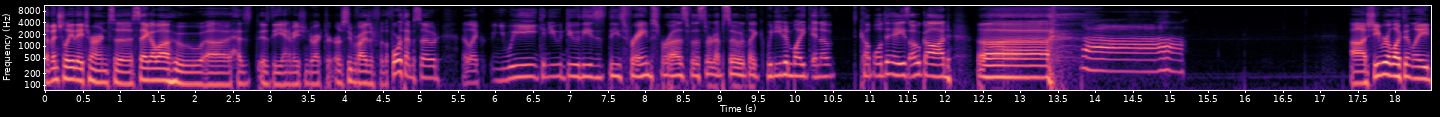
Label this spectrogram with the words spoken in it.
eventually, they turn to Segawa, who uh, has is the animation director or supervisor for the fourth episode. They're like, "We can you do these these frames for us for the third episode? Like, we need them like in a couple of days. Oh God." Uh. Ah. Uh, she reluctantly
